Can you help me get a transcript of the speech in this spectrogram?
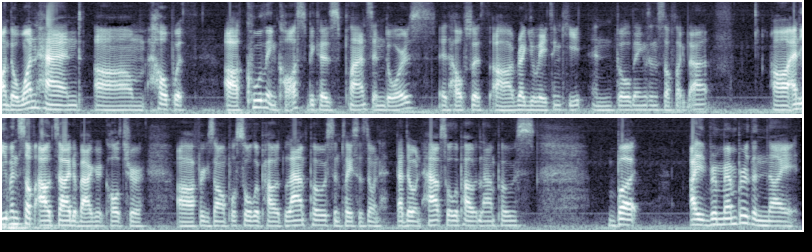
on the one hand, um, help with uh, cooling costs because plants indoors, it helps with uh, regulating heat in buildings and stuff like that. Uh, and even stuff outside of agriculture, uh, for example, solar powered lampposts in places don't that don't have solar powered lampposts. But I remember the night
